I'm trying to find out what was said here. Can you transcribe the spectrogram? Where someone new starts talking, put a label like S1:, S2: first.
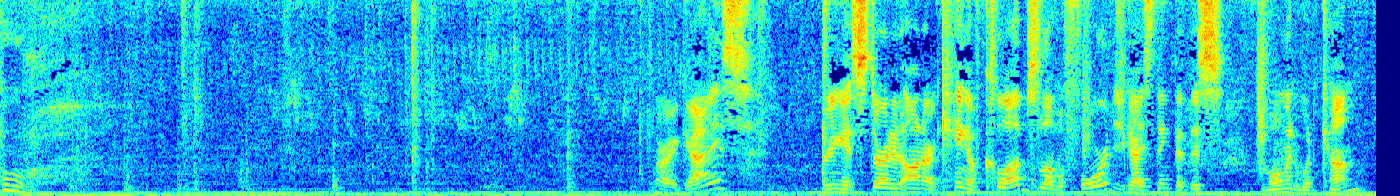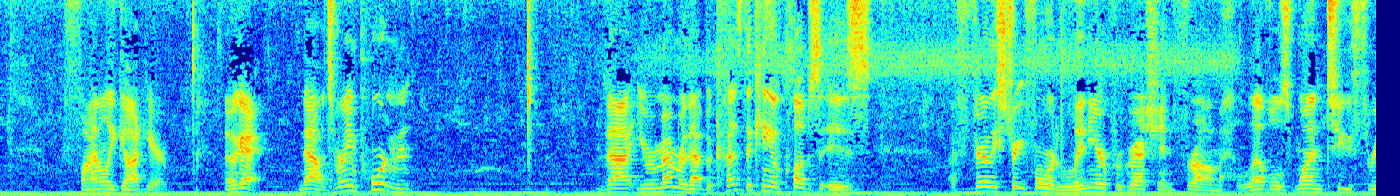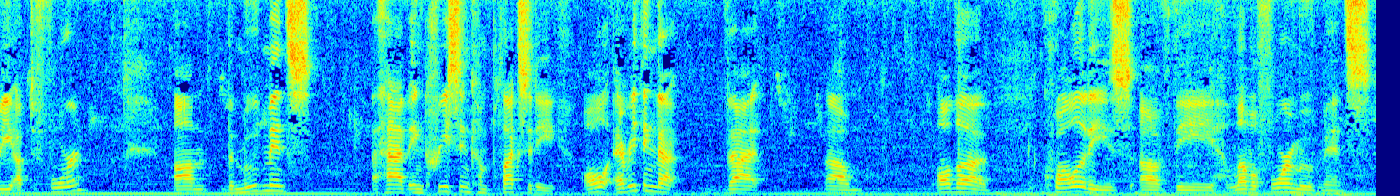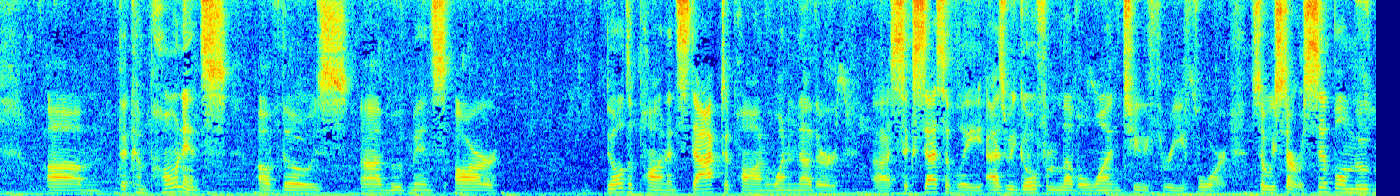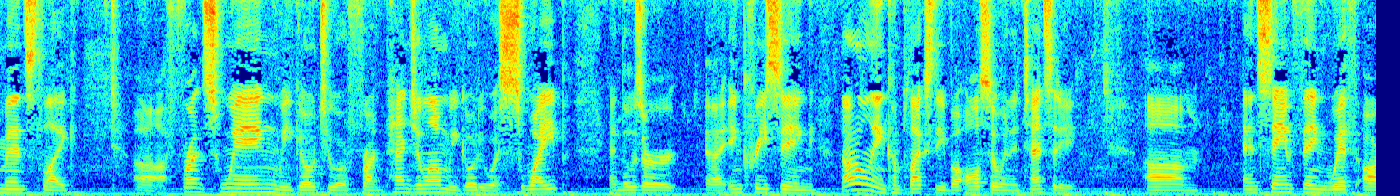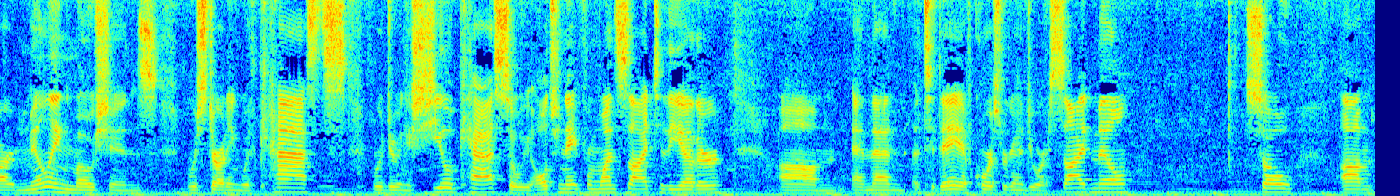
S1: Whew. Alright, guys. We're gonna get started on our King of Clubs level 4. Did you guys think that this moment would come? Finally got here. Okay, now it's very important that you remember that because the King of Clubs is a fairly straightforward linear progression from levels 1, 2, 3 up to 4, um, the movements have increasing complexity. All everything that that um, all the qualities of the level four movements, um, the components of those uh, movements are built upon and stacked upon one another uh, successively as we go from level one, two, three, four. So we start with simple movements like uh, a front swing, we go to a front pendulum, we go to a swipe, and those are uh, increasing not only in complexity but also in intensity. Um, and same thing with our milling motions. We're starting with casts. We're doing a shield cast, so we alternate from one side to the other. Um, and then uh, today, of course, we're going to do our side mill. So, um,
